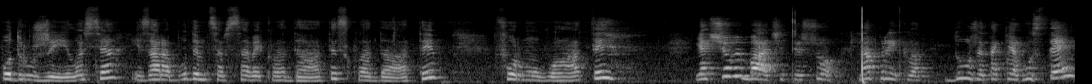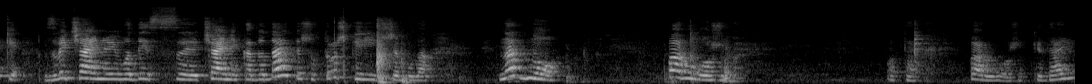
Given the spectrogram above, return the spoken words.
подружилося. І зараз будемо це все викладати, складати, формувати. Якщо ви бачите, що, наприклад, дуже таке густеньке, звичайної води з чайника додайте, щоб трошки рідше була. На дно пару ложок. Отак, пару ложок кидаю.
